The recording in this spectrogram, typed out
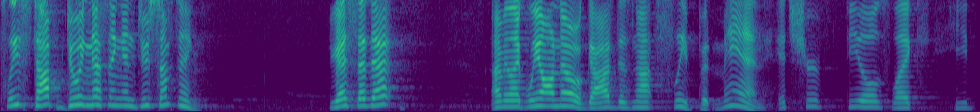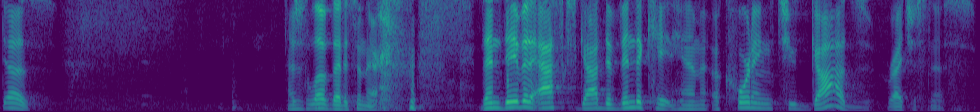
Please stop doing nothing and do something. You guys said that? I mean, like, we all know God does not sleep, but man, it sure feels like he does. I just love that it's in there. then David asks God to vindicate him according to God's righteousness.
